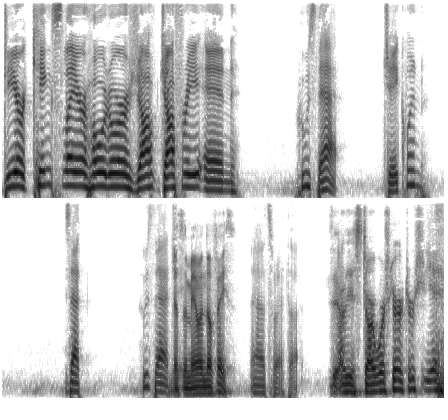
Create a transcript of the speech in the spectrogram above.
Dear Kingslayer, Hodor, jo- Joffrey, and who's that? Jaquin? Is that who's that? That's Jake? a man with no face. Ah, that's what I thought. Are these Star Wars characters? Yeah.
